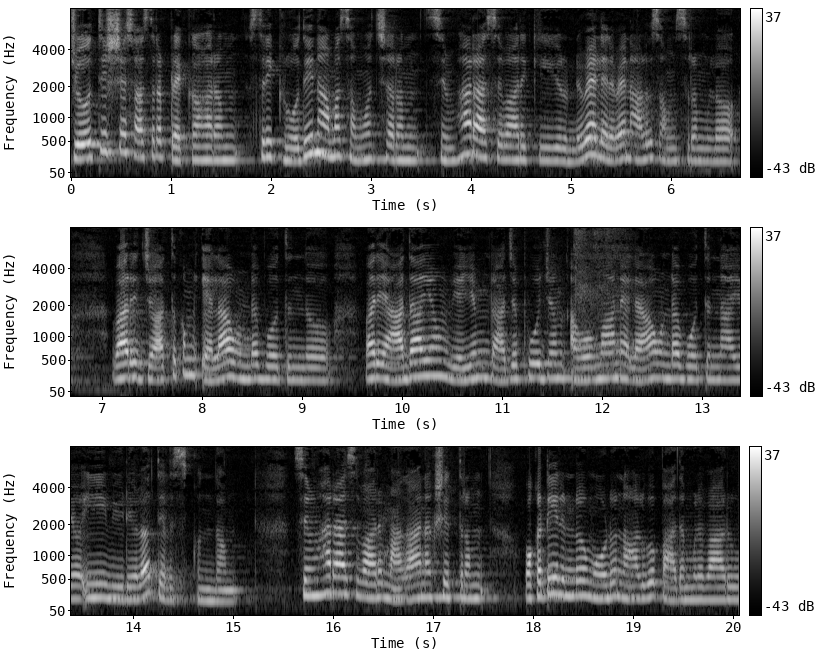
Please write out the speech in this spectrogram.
జ్యోతిష్య శాస్త్ర ప్రకారం శ్రీ క్రోధినామ సంవత్సరం సింహరాశి వారికి రెండు వేల ఇరవై నాలుగు సంవత్సరంలో వారి జాతకం ఎలా ఉండబోతుందో వారి ఆదాయం వ్యయం రాజపూజం అవమానం ఎలా ఉండబోతున్నాయో ఈ వీడియోలో తెలుసుకుందాం. సింహరాశి వారు మగా నక్షత్రం ఒకటి రెండు మూడు నాలుగు పాదముల వారు.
